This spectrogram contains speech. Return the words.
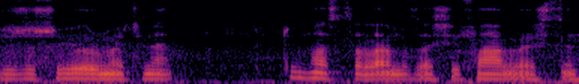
yüzü suyu hürmetine tüm hastalarımıza şifa versin.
